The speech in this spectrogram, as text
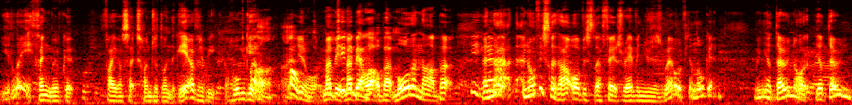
you'd like to think we've got five or six hundred on the gate every week, a home game. Well, well, you know, well, maybe you maybe a little bit more than that, but Yeah, and yeah, that, and obviously that obviously affects revenues as well. If you're not getting, when you're down, or you're down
